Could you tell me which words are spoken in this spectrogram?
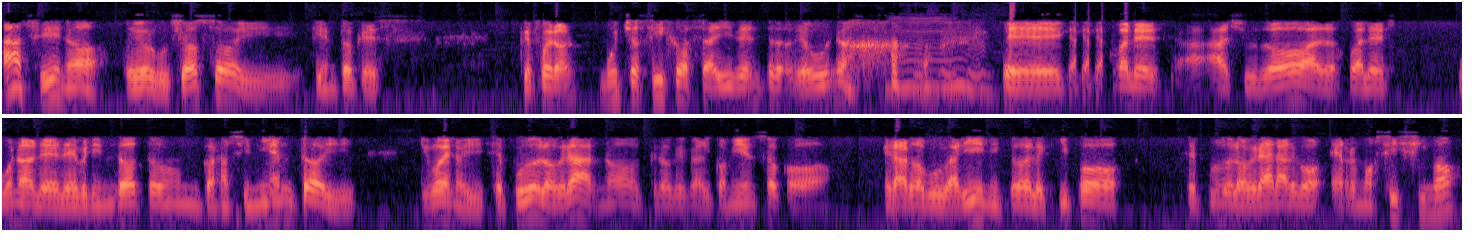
Ah, sí, no, estoy orgulloso y siento que es que fueron muchos hijos ahí dentro de uno, eh, a los cuales ayudó, a los cuales uno le, le brindó todo un conocimiento y, y bueno, y se pudo lograr, ¿no? Creo que al comienzo con Gerardo Bugarín y todo el equipo se pudo lograr algo hermosísimo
